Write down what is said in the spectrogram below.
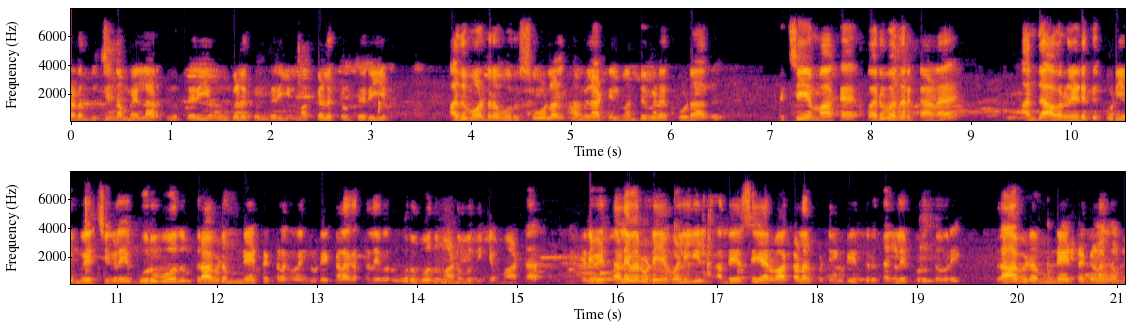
நடந்துச்சு நம்ம எல்லாத்துக்கும் தெரியும் உங்களுக்கும் தெரியும் மக்களுக்கும் தெரியும். அது போன்ற ஒரு சூழல் தமிழ்நாட்டில் வந்துவிடக்கூடாது நிச்சயமாக வருவதற்கான அந்த அவர்கள் எடுக்கக்கூடிய முயற்சிகளை ஒருபோதும் திராவிட முன்னேற்ற கழகம் எங்களுடைய கழக தலைவர் ஒருபோதும் அனுமதிக்க மாட்டார். எனவே தலைவருடைய வழியில் அந்த எஸ்ஐஆர் வாக்காளர் பட்டியலுடைய திருத்தங்களை பொறுத்தவரை திராவிட முன்னேற்ற கழகம்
